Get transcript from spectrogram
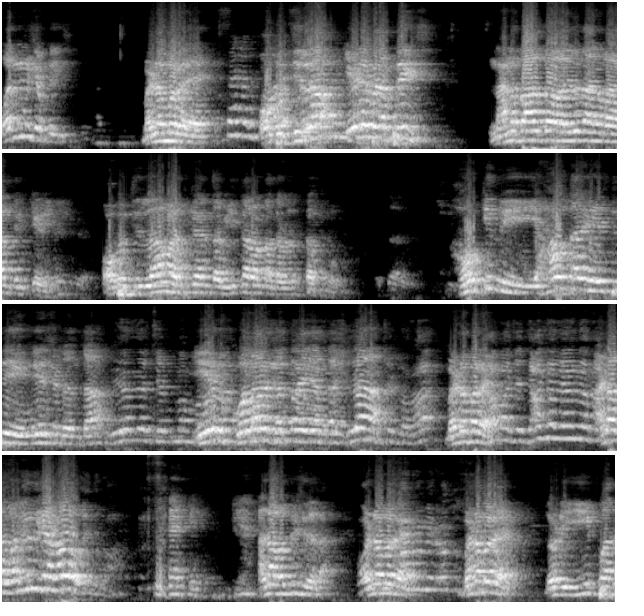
ಒಂದ್ ನಿಮಿಷ ಪ್ಲೀಸ್ ಮೇಡಮ್ ಅವರೇ ಸರ್ ಒಬ್ಬ ಜಿಲ್ಲಾ ಕೇಳಿ ಮೇಡಮ್ ಪ್ಲೀಸ್ ನನ್ನ ಬಾಲ್ತಾವ್ ಅದು ನನ್ನ ಅಂತ ಕೇಳಿ. ಒಬ್ಬ ಜಿಲ್ಲಾ ಅಧಿಕಾರಿ ತಾವು ಈ ತರ ಮಾತಾಡೋದು ತಪ್ಪು. ಹೌಕಿನಿ ಯಾವ ತರ ಹೇಳ್ತೀರಿ ಇಂಗ್ಲಿಷ್ ಅಂತ. ಏನು ಕೋಲಾರ ತಕ್ಷಣ ಮೇಡಮ್ ಅವರೇ. ಅಣ್ಣ ಒಂದ್ ನಿಮಿಷ ಅಣ್ಣ ಒಂದ್ ನಿಮಿಷ ಇರಲ್ಲ ಮೇಡಮ್ ಅವರೇ ಮೇಡಮ್ ಅವರೇ ನೋಡಿ ಈ ಪದ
